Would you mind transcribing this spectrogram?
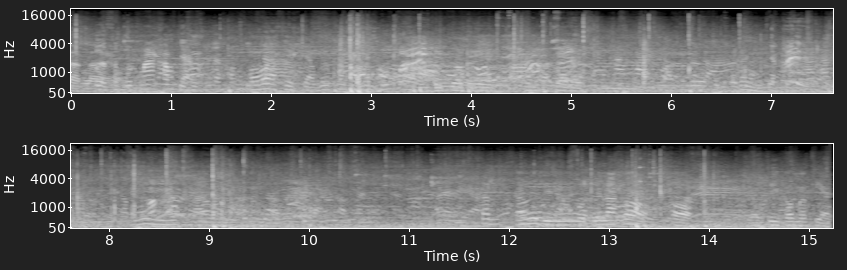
หลากหลายเปิดสมุดมากคำอยากเพราะว่าเสร็จจากเว็บไซต์มันปุ๊บก็ติดตัวไปทำกาแฟเลย ถ้าถ้าไม่ดึงหมดเวลาก็ออก เดี๋ยวที่เขามาเปลี่ยน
